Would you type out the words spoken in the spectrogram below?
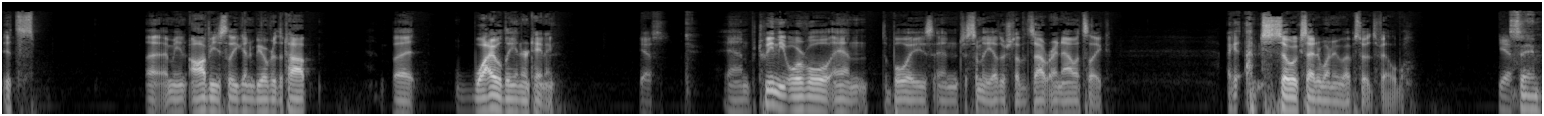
It's, uh, I mean, obviously going to be over the top, but wildly entertaining. Yes. And between the Orville and the boys and just some of the other stuff that's out right now, it's like I get, I'm so excited when a new episode's available. Yeah, Same.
